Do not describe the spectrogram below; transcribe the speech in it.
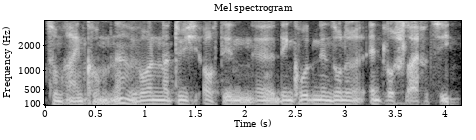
zum Reinkommen. Ne? Wir wollen natürlich auch den, äh, den Kunden in so eine Endlosschleife ziehen.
